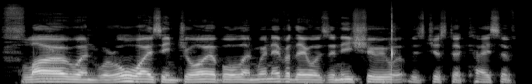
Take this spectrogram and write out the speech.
flow and were always enjoyable. And whenever there was an issue, it was just a case of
